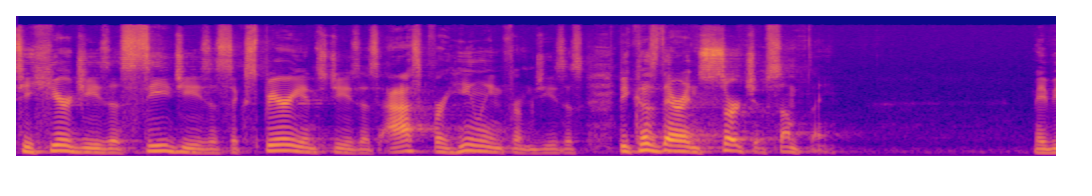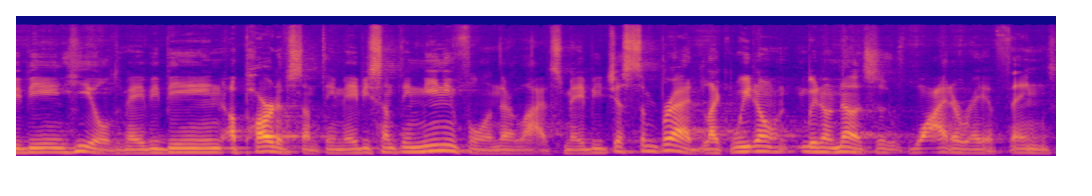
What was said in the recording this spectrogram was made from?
to hear Jesus, see Jesus, experience Jesus, ask for healing from Jesus? Because they're in search of something maybe being healed, maybe being a part of something, maybe something meaningful in their lives, maybe just some bread. Like we don't, we don't know. It's a wide array of things.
